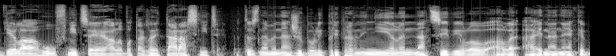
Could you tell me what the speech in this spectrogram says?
dela, húfnice alebo tzv. tarasnice. To znamená, že boli pripravení nie len na civilov, ale aj na nejaké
